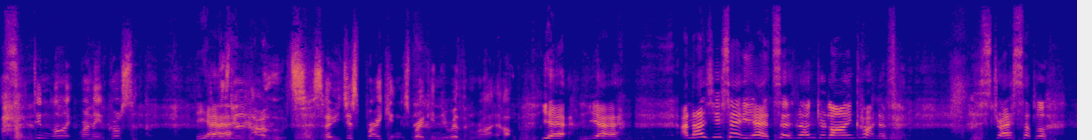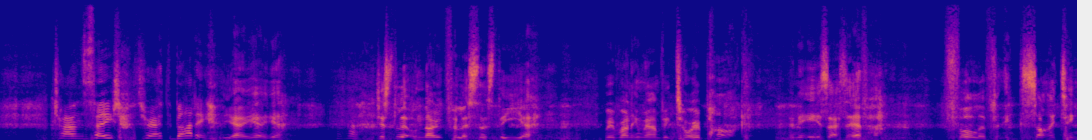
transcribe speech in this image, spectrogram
I didn't like running across them. Yeah. And there's loads, so you're just breaking, it's breaking your rhythm right up. Yeah, yeah. And as you say, yeah, it's an underlying kind of stress that'll translate throughout the body. Yeah, yeah, yeah. Just a little note for listeners: the uh, we're running around Victoria Park, and it is as ever full of exciting,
